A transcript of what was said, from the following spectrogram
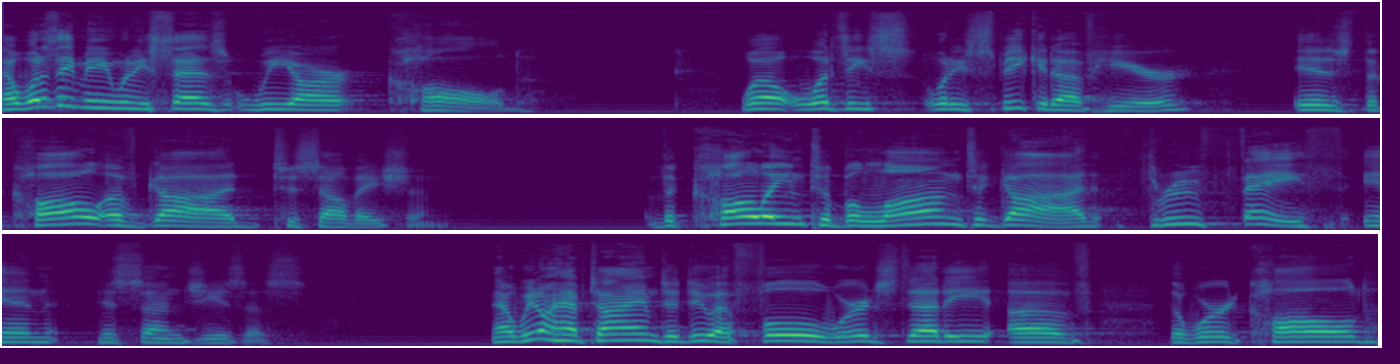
Now, what does he mean when he says we are called? Well, what's he, what he's speaking of here is the call of God to salvation, the calling to belong to God through faith in his son Jesus. Now, we don't have time to do a full word study of the word called,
